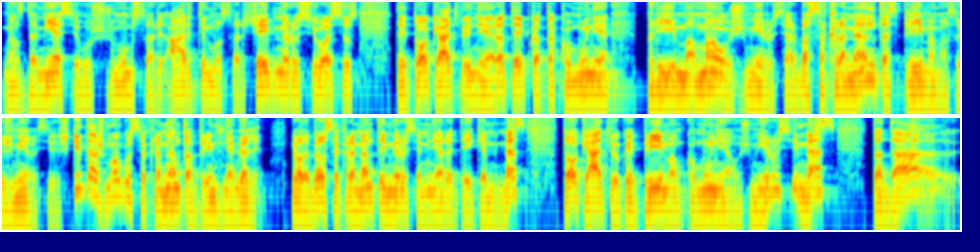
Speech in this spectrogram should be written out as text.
melsdamiesi už mums ar artimus, ar šiaip mirusiuosius, tai tokiu atveju nėra taip, kad ta komunija priimama už mirusį arba sakramentas priimamas už mirusį. Iš kitą žmogų sakramento priimti negali. Jo labiau sakramentai mirusiam nėra teikiami. Mes tokiu atveju, kai priimam komuniją už mirusį, mes tada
